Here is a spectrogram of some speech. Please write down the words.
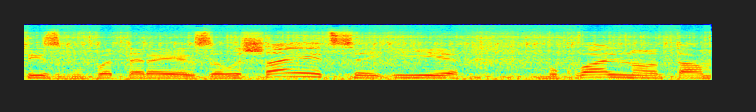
тиск в батареях залишається і буквально там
